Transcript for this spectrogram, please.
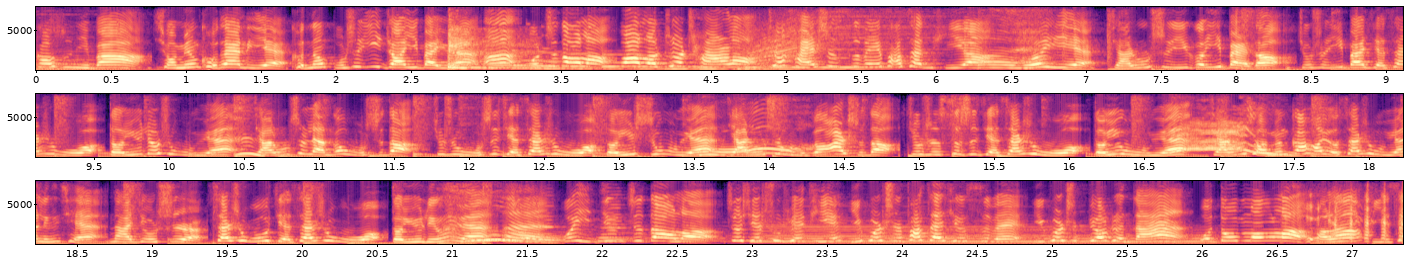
告诉你吧，小明口袋里可能不是一张一百元啊！我知道了，忘了这茬了，这还是思维发散题啊。所以，假如是一个一百的，就是一百减三十五等于六十五元；假如是两个五十的，就是五十减三十五等于十五元；假如是五个二十的，就是四十减三十五等于五元。假如小明刚好有三十五元零钱，那就是三十五减三十五等于零元。哎，我已经知道了，这些数学题一会儿是发散性思维，一会儿是标准答案，我都懵了。好了。比赛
